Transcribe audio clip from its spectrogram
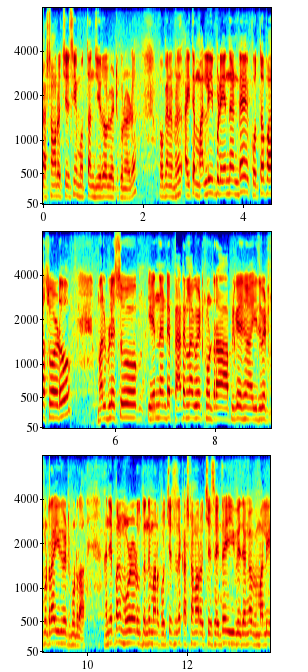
కస్టమర్ వచ్చేసి మొత్తం జీరోలు పెట్టుకున్నాడు. ఓకే ఫ్రెండ్స్ అయితే మళ్ళీ ఇప్పుడు ఏంటంటే కొత్త పాస్వర్డ్ మళ్ళీ ప్లస్ ఏంటంటే ప్యాటర్న్ లాగా పెట్టుకుంటారా అప్లికేషన్ ఇది పెట్టుకుంటారా ఇది పెట్టుకుంటారా అని చెప్పని మూడు అడుగుతుంది. మనకు వచ్చేసి కస్టమర్ వచ్చేసి అయితే ఈ విధంగా మళ్ళీ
